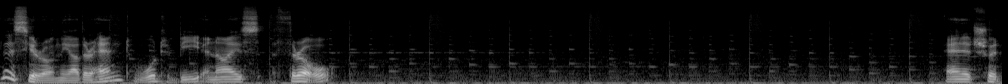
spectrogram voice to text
This here, on the other hand, would be a nice throw. And it should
